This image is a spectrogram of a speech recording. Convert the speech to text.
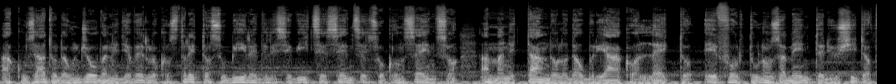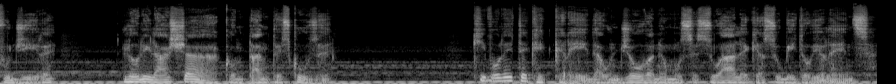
accusato da un giovane di averlo costretto a subire delle sevizie senza il suo consenso, ammanettandolo da ubriaco a letto e fortunosamente riuscito a fuggire, lo rilascia con tante scuse. Chi volete che creda un giovane omosessuale che ha subito violenza?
